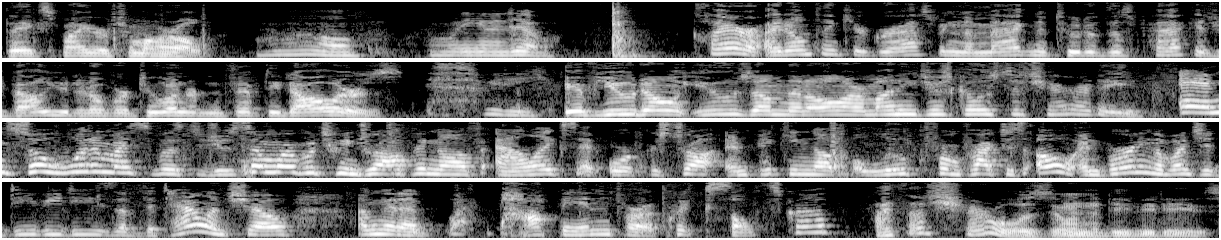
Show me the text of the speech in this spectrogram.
They expire tomorrow. Oh, what are you gonna do? Claire, I don't think you're grasping the magnitude of this package valued at over $250. Sweetie. If you don't use them, then all our money just goes to charity. And so what am I supposed to do? Somewhere between dropping off Alex at orchestra and picking up Luke from practice. Oh, and burning a bunch of DVDs of the talent show. I'm gonna pop in for a quick salt scrub. I thought Cheryl was doing the DVDs.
